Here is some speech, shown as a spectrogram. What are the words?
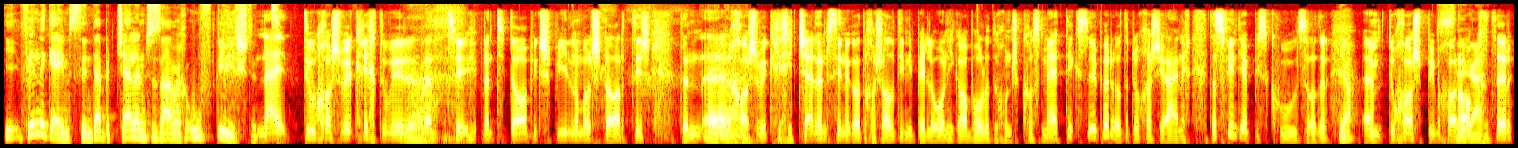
in vielen Games sind eben Challenges einfach aufgelistet. Nein, du kannst wirklich, du, wenn, du, wenn du heute Abend das Spiel nochmal startest, dann äh, kannst du wirklich in Challenges hineingehen, du kannst all deine Belohnung abholen, du kommst Cosmetics über, oder du kannst ja eigentlich, das finde ich etwas Cooles, oder? Ja. Ähm, du kannst beim Charakter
